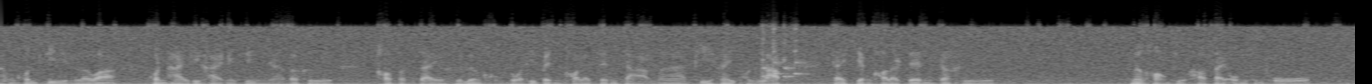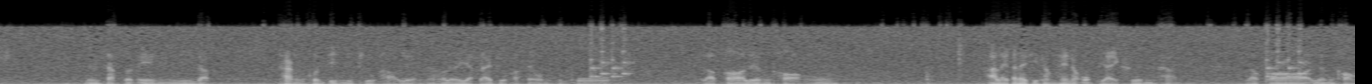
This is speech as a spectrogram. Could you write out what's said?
ทั้งคนจีนแล้วว่าคนไทยที่ขายในจีนเนี่ยก็คือเขาสนใจก็คือเรื่องของตัวที่เป็นคอลลาเจนจ๋ามากที่ให้ผลลัพธ์ใกล้เคียงคอลลาเจนก็คือ เรื่องของผิวขาวใสอมชมพูเนื่องจากตนเองมีแบบทางคนจีนมีผิวขาวเหลืองนะก็เลยอยากได้ผิวขาวใสอมชมพู แล้วก็เรื่องของ อะไรก็ได้ที่ทำให้หน้าอกใหญ่ขึ้นครับ แล้วก็เรื่องของ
